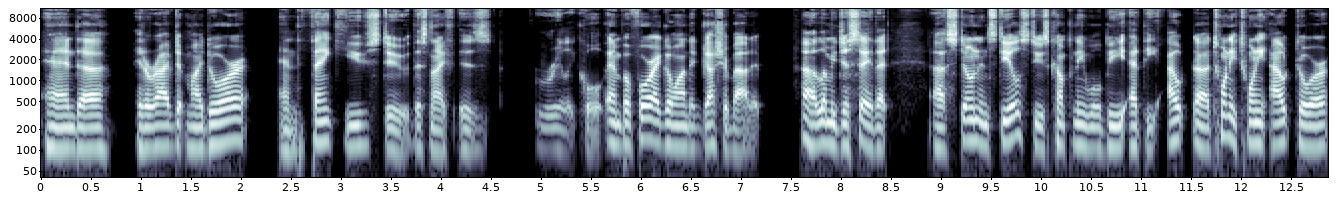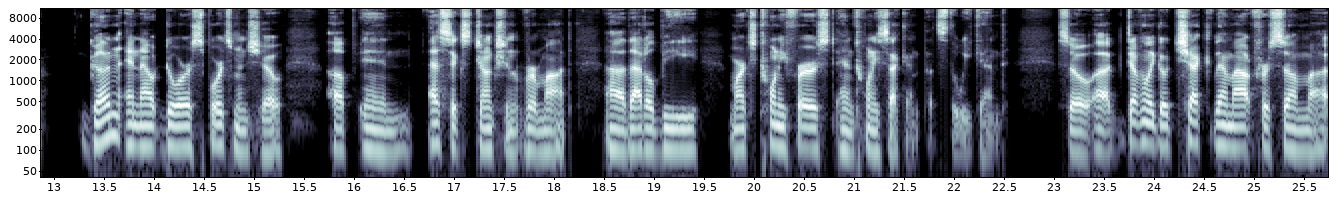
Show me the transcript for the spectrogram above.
And uh, it arrived at my door. And thank you, Stu. This knife is really cool. And before I go on to gush about it, uh, let me just say that uh, Stone and Steel, Stu's company, will be at the out, 2020 uh, Outdoor Gun and Outdoor Sportsman Show up in Essex Junction, Vermont. Uh, that'll be March 21st and 22nd. That's the weekend. So uh, definitely go check them out for some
